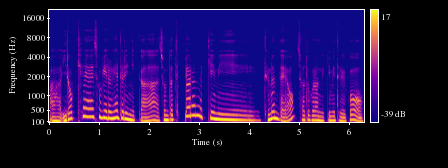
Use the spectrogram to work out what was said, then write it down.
아, 이렇게 소개를 해드리니까 좀 더 특별한 느낌이 드는데요. 저도 그런 느낌이 들고,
